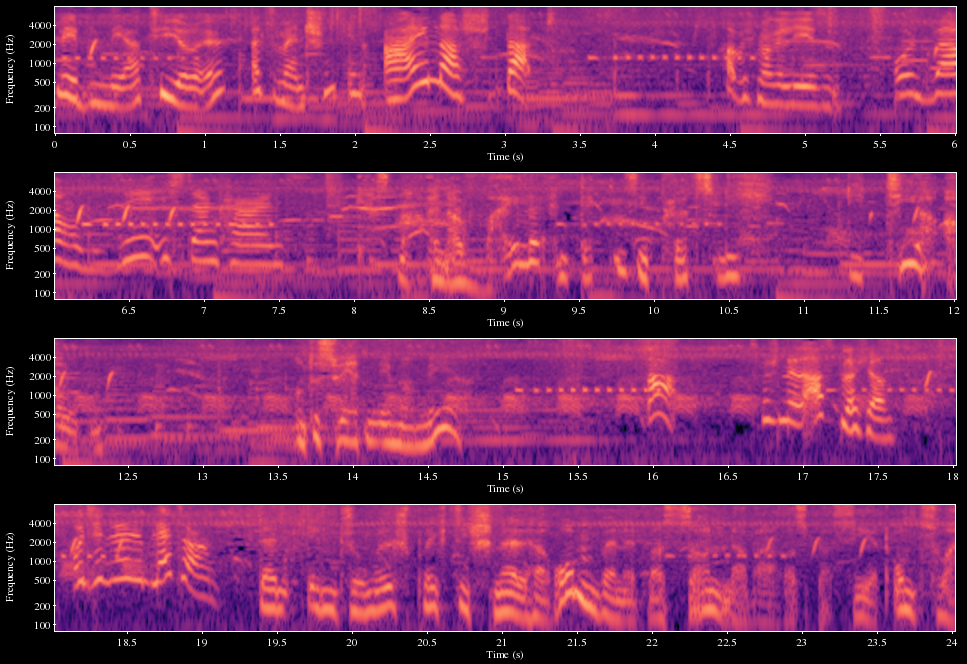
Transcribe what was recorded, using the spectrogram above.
leben mehr Tiere als Menschen in einer Stadt. Habe ich mal gelesen. Und warum sehe ich dann keins? Erst nach einer Weile entdecken sie plötzlich die Tieraugen. Und es werden immer mehr. Ah, zwischen den Astlöchern Blättern. Denn im Dschungel spricht sich schnell herum, wenn etwas Sonderbares passiert. Und zwei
